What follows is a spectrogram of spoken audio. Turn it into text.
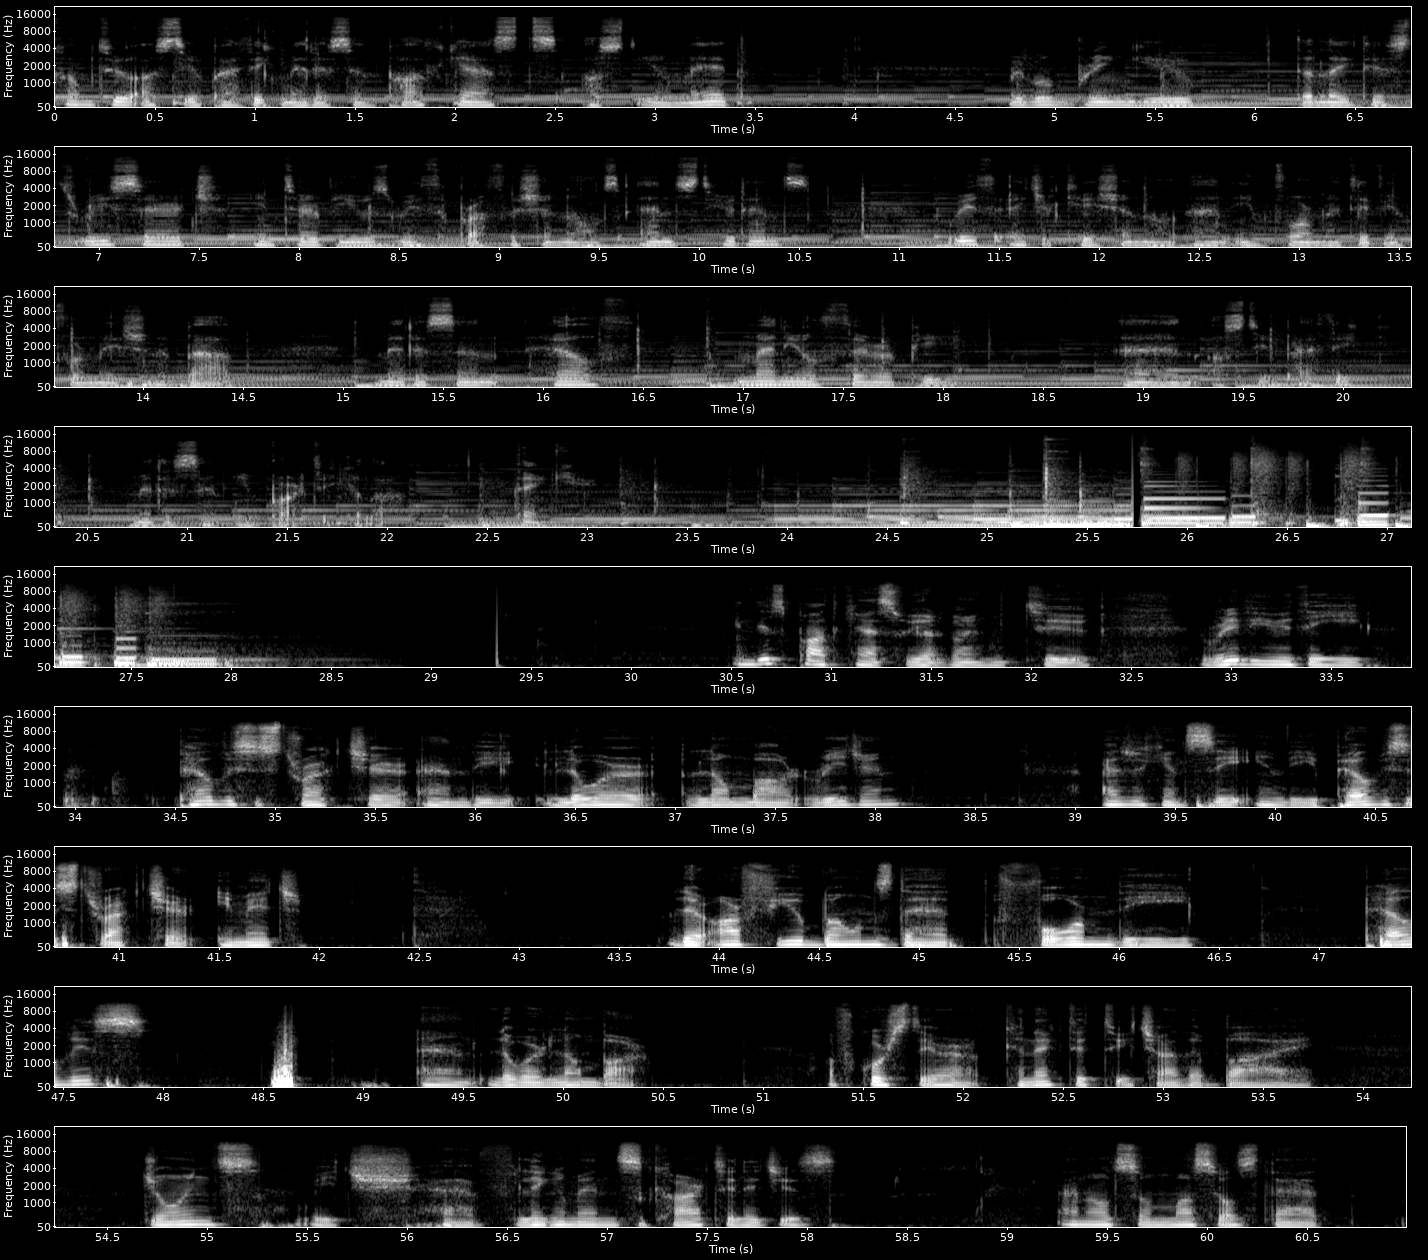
Welcome to Osteopathic Medicine Podcast's OsteoMed. We will bring you the latest research, interviews with professionals and students, with educational and informative information about medicine, health, manual therapy, and osteopathic medicine in particular. Thank you. This podcast, we are going to review the pelvis structure and the lower lumbar region. As you can see in the pelvis structure image, there are few bones that form the pelvis, hip, and lower lumbar. Of course, they are connected to each other by joints which have ligaments, cartilages, and also muscles that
